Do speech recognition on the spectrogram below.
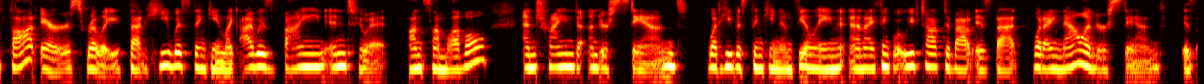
thought errors, really, that he was thinking. Like I was buying into it on some level and trying to understand what he was thinking and feeling. And I think what we've talked about is that what I now understand is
